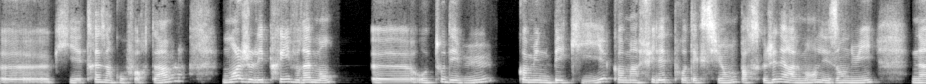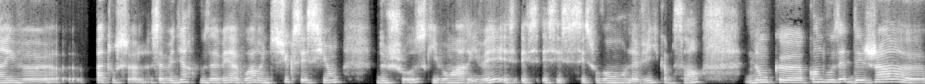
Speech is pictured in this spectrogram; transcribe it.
Euh, qui est très inconfortable. Moi, je l'ai pris vraiment euh, au tout début comme une béquille, comme un filet de protection, parce que généralement, les ennuis n'arrivent euh, pas tout seuls. Ça veut dire que vous avez à avoir une succession de choses qui vont arriver, et, c'est souvent la vie comme ça. Donc, quand vous êtes déjà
